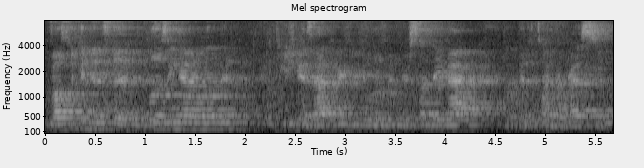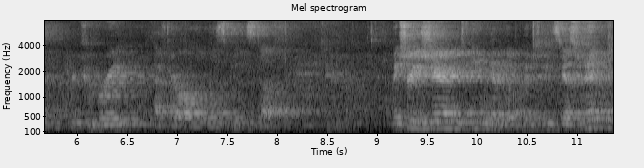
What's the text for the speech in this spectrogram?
We've also condensed the, closing down a little bit. To teach you guys out here, give you a little bit of your Sunday back, a little bit of time to rest and recuperate after all of this good stuff. Make sure you share and tweet. We had a couple good tweets yesterday,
